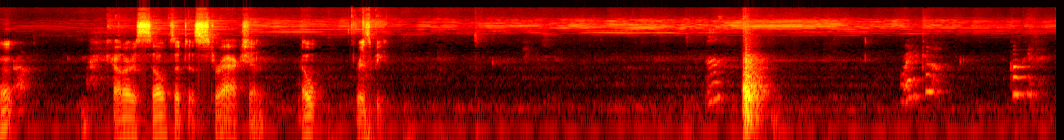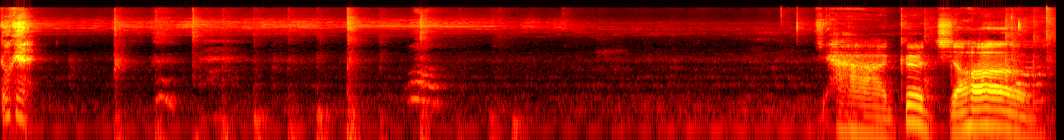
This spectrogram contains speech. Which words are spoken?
Oh, got ourselves a distraction. Oh, frisbee. Where'd it go? Go get it. Go get it. Yeah, good job.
